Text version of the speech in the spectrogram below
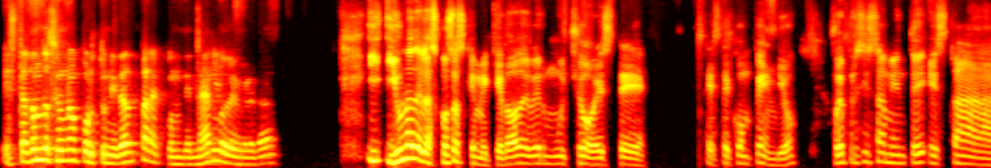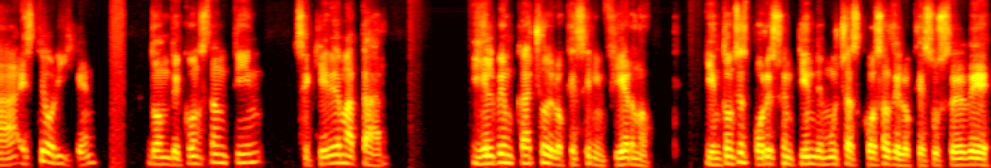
está dándose una oportunidad para condenarlo de verdad. Y, y, una de las cosas que me quedó de ver mucho este, este compendio fue precisamente esta, este origen donde Constantín se quiere matar y él ve un cacho de lo que es el infierno. Y entonces por eso entiende muchas cosas de lo que sucede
